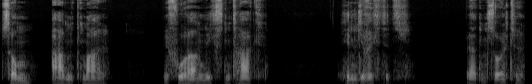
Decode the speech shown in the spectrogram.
zum Abendmahl, bevor er am nächsten Tag hingerichtet werden sollte.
